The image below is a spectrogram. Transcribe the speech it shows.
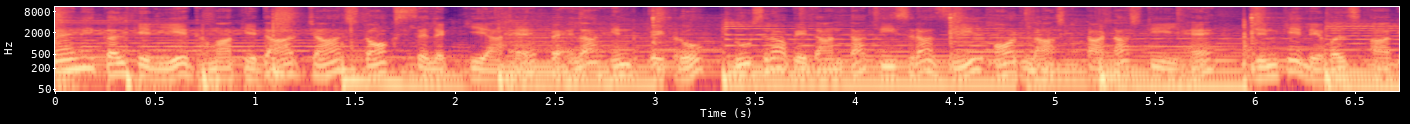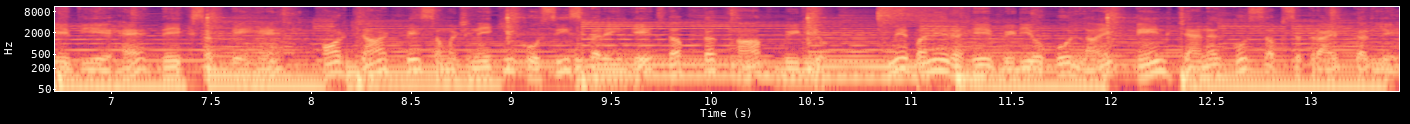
मैंने कल के लिए धमाकेदार चार स्टॉक सिलेक्ट किया है। पहला हिंद पेट्रो, दूसरा वेदांता, तीसरा जील और लास्ट टाटा स्टील है, जिनके लेवल्स आगे दिए हैं, देख सकते हैं। और चार्ट पे समझने की कोशिश करेंगे तब तक आप वीडियो में बने रहे वीडियो को लाइक एंड चैनल को सब्सक्राइब कर ले।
